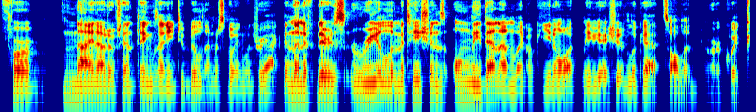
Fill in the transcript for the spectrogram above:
for nine out of 10 things I need to build, I'm just going with React. And then if there's real limitations, only then I'm like, okay, you know what? Maybe I should look at Solid or Qwik.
